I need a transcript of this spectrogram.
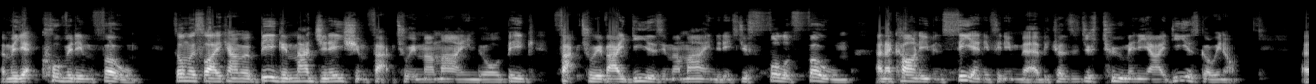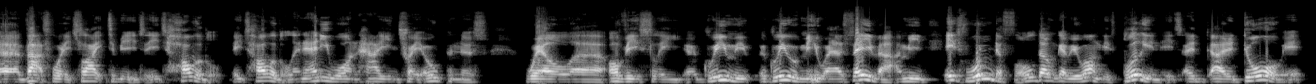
and we get covered in foam. It's almost like I'm a big imagination factory in my mind, or a big factory of ideas in my mind, and it's just full of foam, and I can't even see anything in there because there's just too many ideas going on. Uh, that's what it's like to be. It's, it's, horrible. It's horrible. And anyone high in trait openness will uh, obviously agree me, agree with me when I say that. I mean, it's wonderful. Don't get me wrong. It's brilliant. It's I, I adore it.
